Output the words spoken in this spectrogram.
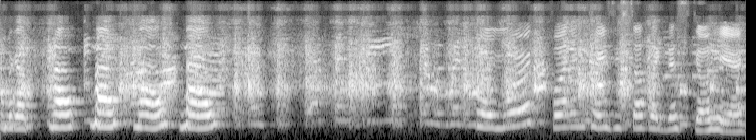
Oh my god, no, no, no, no. For more fun and crazy stuff like this, go here.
